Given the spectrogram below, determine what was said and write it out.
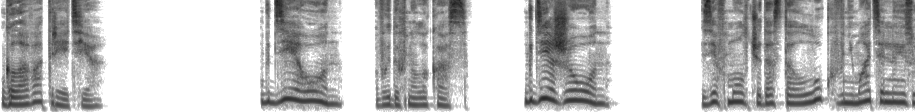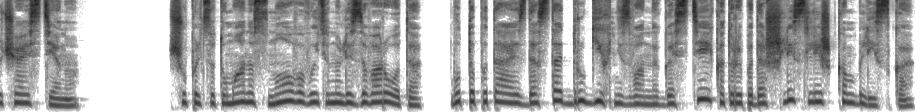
Глава третья. «Где он?» — выдохнула Касс. «Где же он?» Зев молча достал лук, внимательно изучая стену. Щупальца тумана снова вытянулись за ворота, будто пытаясь достать других незваных гостей, которые подошли слишком близко.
